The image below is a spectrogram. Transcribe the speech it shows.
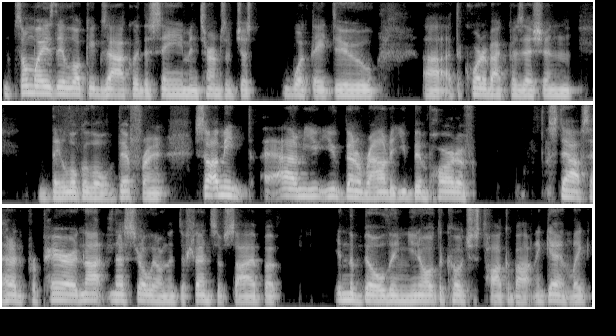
in some ways, they look exactly the same in terms of just what they do uh, at the quarterback position. They look a little different. So, I mean, Adam, you, you've been around it. You've been part of staffs that had to prepare, not necessarily on the defensive side, but in the building. You know what the coaches talk about. And again, like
